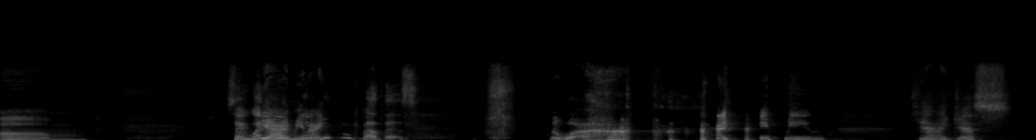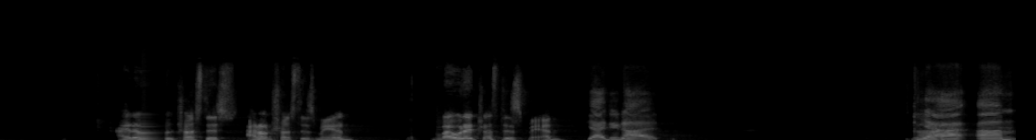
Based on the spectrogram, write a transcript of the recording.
Um So what Yeah, do you, I mean, I- think about this? I mean, yeah, I guess I don't trust this. I don't trust this man. Why would I trust this man? Yeah, I do not. God. Yeah. Um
